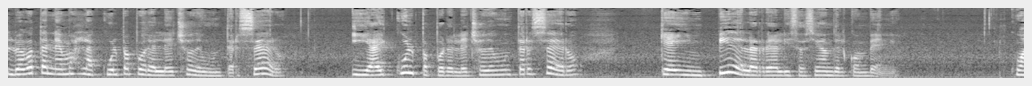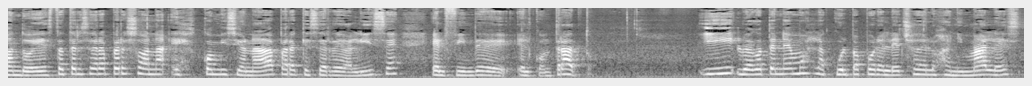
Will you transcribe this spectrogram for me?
Luego tenemos la culpa por el hecho de un tercero, y hay culpa por el hecho de un tercero que impide la realización del convenio. Cuando esta tercera persona es comisionada para que se realice el fin del contrato. Y luego tenemos la culpa por el hecho de los animales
